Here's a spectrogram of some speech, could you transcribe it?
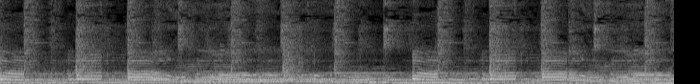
oh, oh, oh, oh.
